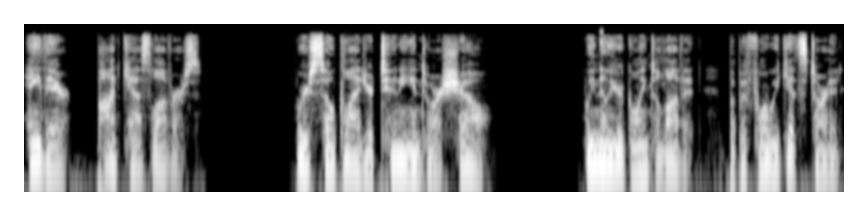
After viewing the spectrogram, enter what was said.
Hey there, podcast lovers. We're so glad you're tuning into our show. We know you're going to love it, but before we get started,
